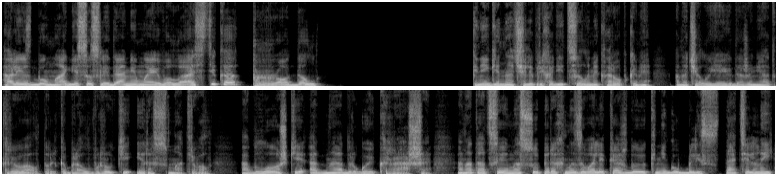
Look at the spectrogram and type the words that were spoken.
а лист бумаги со следами моего ластика продал». Книги начали приходить целыми коробками. Поначалу я их даже не открывал, только брал в руки и рассматривал — Обложки одна другой краше. Аннотации на суперах называли каждую книгу блистательной,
